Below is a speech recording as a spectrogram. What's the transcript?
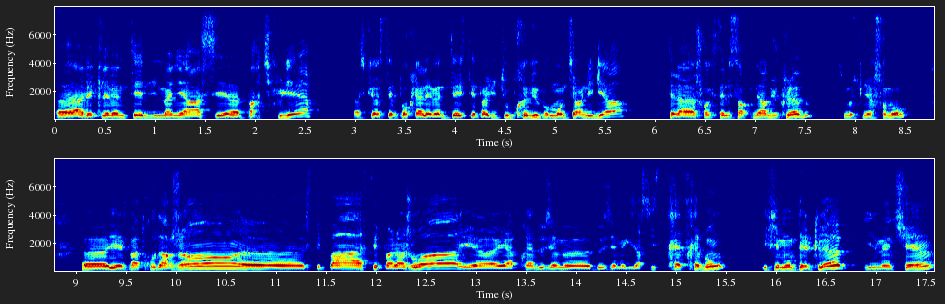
avec l'Evente d'une manière assez particulière. Parce qu'à cette époque-là, l'Evente, n'était pas du tout prévu pour monter en Liga. La, je crois que c'était le centenaire du club, si je me souviens son mot. Euh, il n'y avait pas trop d'argent, euh, c'était pas, c'était pas la joie. Et, euh, après un deuxième, deuxième exercice très très bon, il fait monter le club, il maintient,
